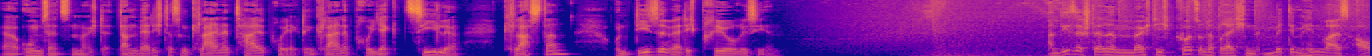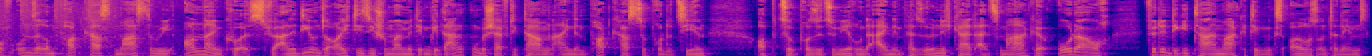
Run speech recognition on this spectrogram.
äh, umsetzen möchte, dann werde ich das in kleine Teilprojekte, in kleine Projektziele clustern und diese werde ich priorisieren. An dieser Stelle möchte ich kurz unterbrechen mit dem Hinweis auf unseren Podcast Mastery Online-Kurs. Für alle die unter euch, die sich schon mal mit dem Gedanken beschäftigt haben, einen eigenen Podcast zu produzieren, ob zur Positionierung der eigenen Persönlichkeit als Marke oder auch für den digitalen Marketing-Mix eures Unternehmens.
